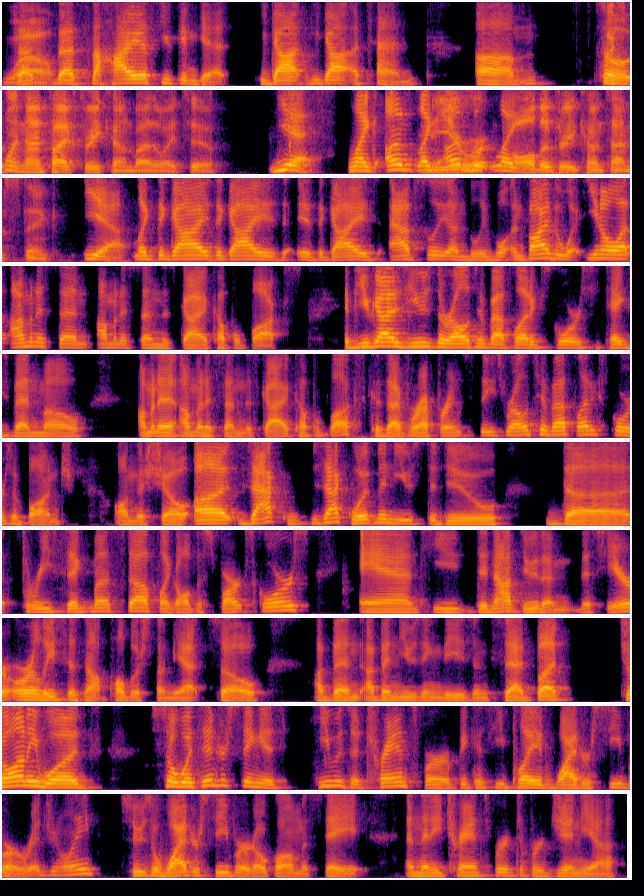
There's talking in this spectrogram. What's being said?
Wow. That, that's the highest you can get. He got he got a 10. Um so point nine five three cone, by the way, too. yes, like un, like a year where unbe- like all the three cone times stink. yeah, like the guy, the guy is eh, the guy is absolutely unbelievable. And by the way, you know what? I'm gonna send I'm gonna send this guy a couple bucks. If you guys use the relative athletic scores, he takes Venmo. I'm gonna I'm gonna send this guy a couple bucks because I've referenced these relative athletic scores a bunch on the show. Uh, Zach Zach Whitman used to do the three sigma stuff, like all the Spark scores, and he did not do them this year, or at least has not published them yet. So I've been I've been using these instead. But Jelani Woods. So what's interesting is he was a transfer because he played wide receiver originally. So he was a wide receiver at Oklahoma State, and then he transferred to Virginia,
